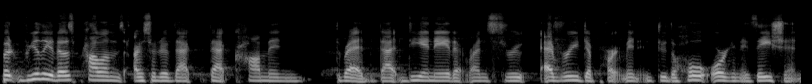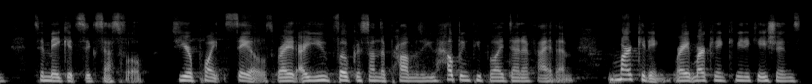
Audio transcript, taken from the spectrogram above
But really those problems are sort of that that common thread, that DNA that runs through every department and through the whole organization to make it successful. To your point, sales, right? Are you focused on the problems? Are you helping people identify them? Marketing, right? Marketing communications.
